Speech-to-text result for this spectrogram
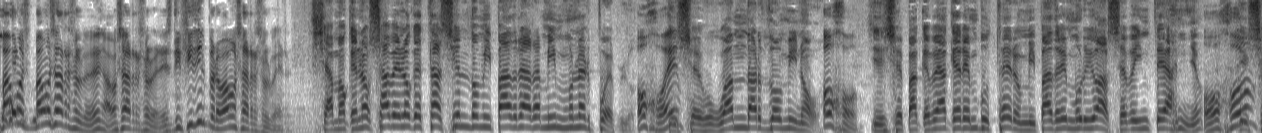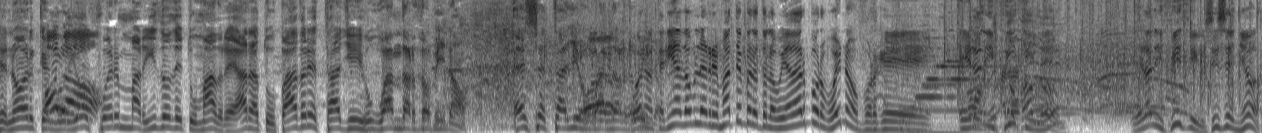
vamos, vamos a resolver, venga, vamos a resolver. Es difícil, pero vamos a resolver. Llamo que no sabe lo que está haciendo mi padre ahora mismo en el pueblo. Ojo, ¿eh? Dice, jugando al dominó. Ojo. Y dice, para que vea que eres embustero, mi padre murió hace 20 años. Ojo. Dice, no, el que ¡Hola! murió fue el marido de tu madre. Ahora tu padre está allí jugando al dominó. Ese está allí jugando al dominó. Bueno, tenía doble remate, pero te lo voy a dar por bueno, porque era difícil, ¿eh? Era difícil, sí, señor.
